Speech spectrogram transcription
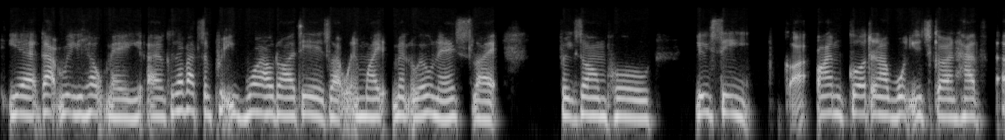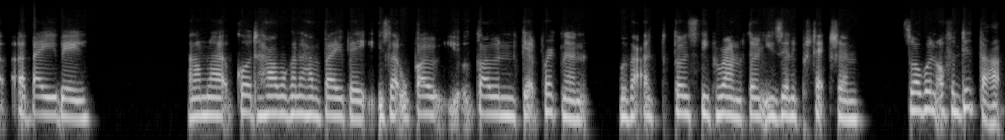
yeah, that really helped me because I've had some pretty wild ideas, like in my mental illness. Like, for example, Lucy, I- I'm God, and I want you to go and have a, baby. And I'm like, God, how am I going to have a baby? He's like, well, go, go and get pregnant without, go and sleep around. Don't use any protection. So I went off and did that.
